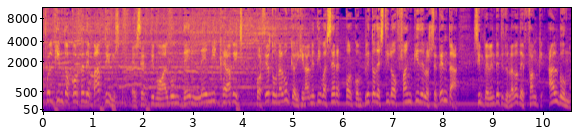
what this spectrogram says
fue el quinto corte de Baptins, el séptimo álbum de Lenny Kravitz. Por cierto, un álbum que originalmente iba a ser por completo de estilo funky de los 70, simplemente titulado The Funk Album.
